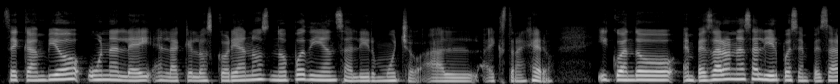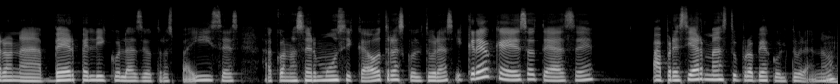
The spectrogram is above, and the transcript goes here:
se cambió una ley en la que los coreanos no podían salir mucho al extranjero. Y cuando empezaron a salir, pues empezaron a ver películas de otros países, a conocer música, otras culturas. Y creo que eso te hace apreciar más tu propia cultura, ¿no?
